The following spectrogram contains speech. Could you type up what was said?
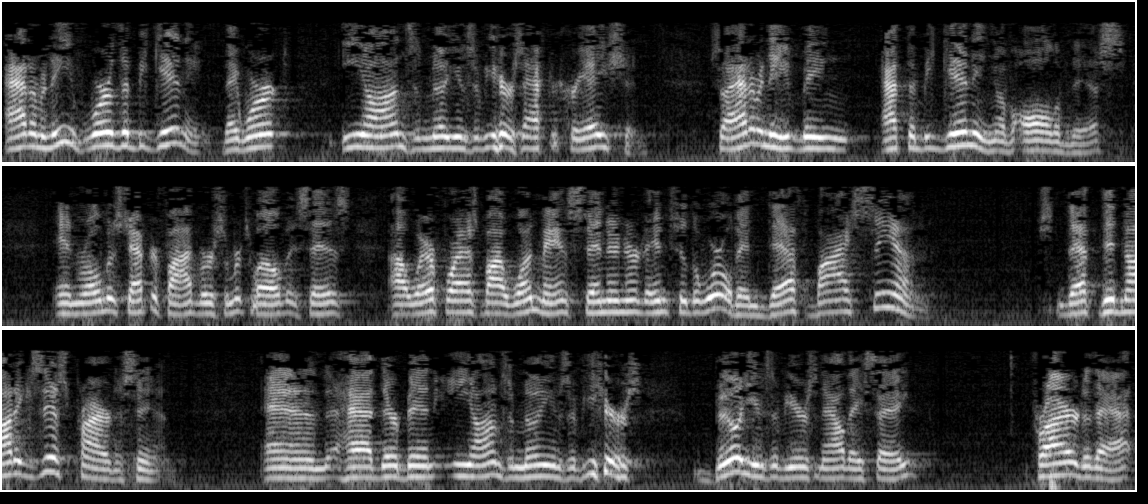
Adam and Eve were the beginning. They weren't eons and millions of years after creation. So Adam and Eve being at the beginning of all of this, in Romans chapter 5, verse number 12, it says, uh, Wherefore as by one man sin entered into the world, and death by sin. Death did not exist prior to sin. And had there been eons and millions of years, billions of years now, they say, prior to that,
